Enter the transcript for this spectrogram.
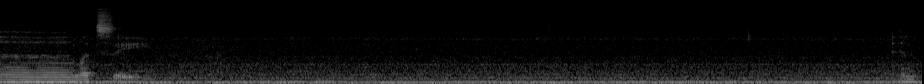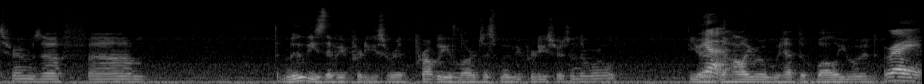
uh, let's see. In terms of um, the movies that we produce, we're probably the largest movie producers in the world. You Yeah. have the Hollywood, we have the Bollywood. Right.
